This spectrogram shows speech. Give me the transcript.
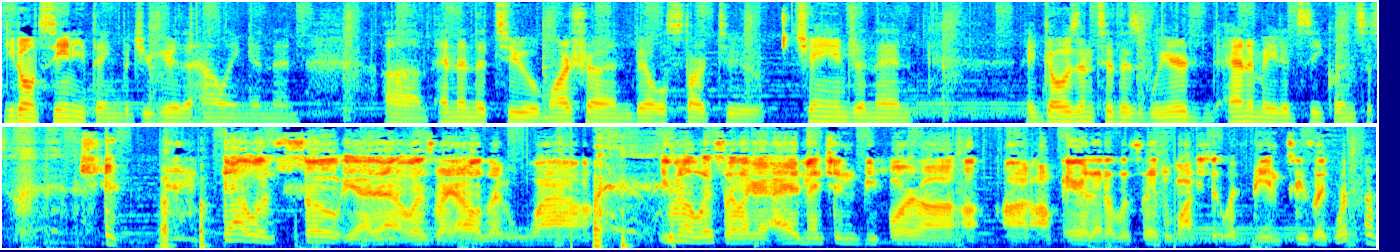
You don't see anything, but you hear the howling, and then um, and then the two Marsha and Bill start to change, and then it goes into this weird animated sequence. that was so yeah. That was like I was like wow. Even Alyssa, like I, I had mentioned before uh, on, off air, that Alyssa had watched it with me, and she's like, "What the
